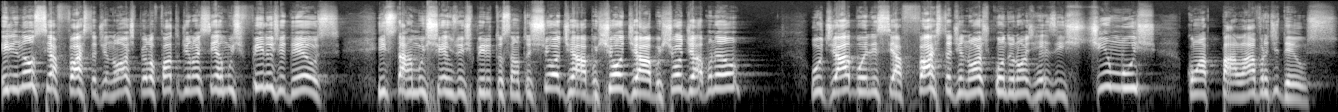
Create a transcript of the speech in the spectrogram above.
ele não se afasta de nós pelo fato de nós sermos filhos de Deus estarmos cheios do Espírito Santo. Show diabo, show diabo, show diabo. Não. O diabo ele se afasta de nós quando nós resistimos com a palavra de Deus.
